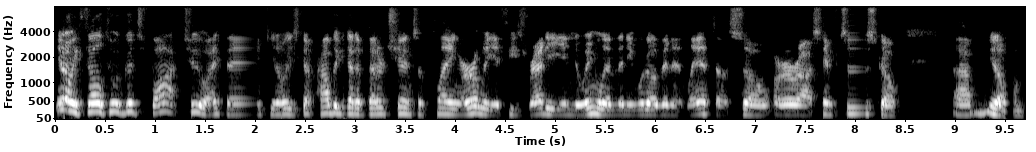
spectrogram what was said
you know, he fell to a good spot too. I think you know he's got probably got a better chance of playing early if he's ready in New England than he would have in Atlanta, so or uh, San Francisco. Uh, you know,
